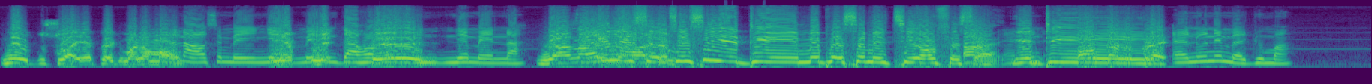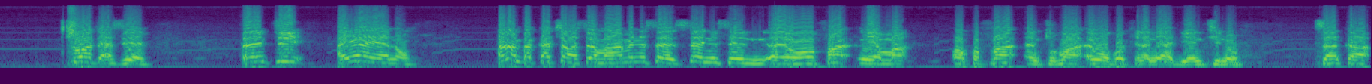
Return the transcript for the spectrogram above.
ne yɛgu so a yɛpɛ adwuma no ama wo. Ɛna wo se menyɛ, menda hɔ ne me nna. Sir Ellison te se yɛ din, mepɛ sɛ metie officer, yɛ din. Ɔka nokorɛ. Ɛno ne m'adwuma. So wate aseɛ? Enti ɛyɛeɛ no, ɛna mebɛka kyerɛ wo sɛ maame no sɛ sei ne sei, ɔfa nneɛma, ɔkɔfa ntoma wɔ Burkina ne adeɛ nti no, sɛ anka.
